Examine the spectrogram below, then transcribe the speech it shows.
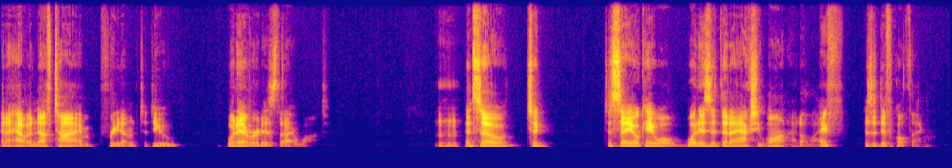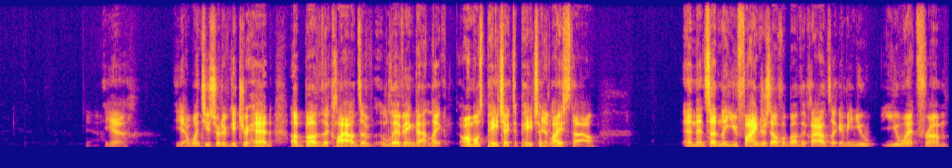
and I have enough time freedom to do whatever it is that I want. hmm And so to to say, okay, well, what is it that I actually want out of life is a difficult thing. Yeah. Yeah. Yeah. Once you sort of get your head above the clouds of living that like almost paycheck to paycheck Yep. lifestyle, and then suddenly you find yourself above the clouds. Like, I mean, you you went from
